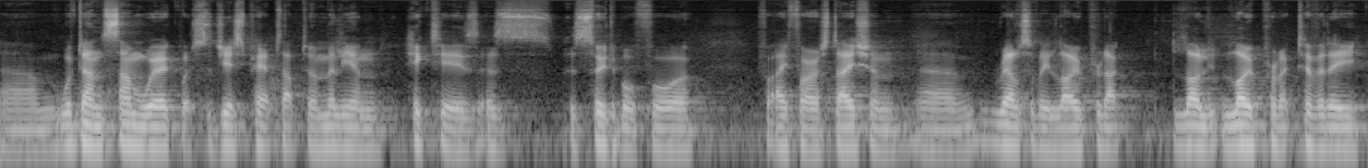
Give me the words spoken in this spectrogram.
Um, we've done some work which suggests perhaps up to a million hectares is, is suitable for, for afforestation, uh, relatively low, product, low, low productivity,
